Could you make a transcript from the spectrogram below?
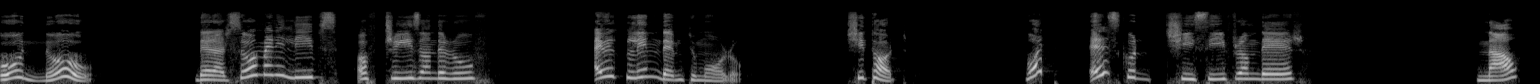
Oh no! There are so many leaves of trees on the roof. I will clean them tomorrow. She thought. What else could she see from there? Now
